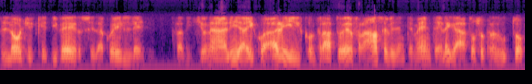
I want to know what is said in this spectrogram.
logiche diverse da quelle tradizionali ai quali il contratto Air France evidentemente è legato soprattutto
